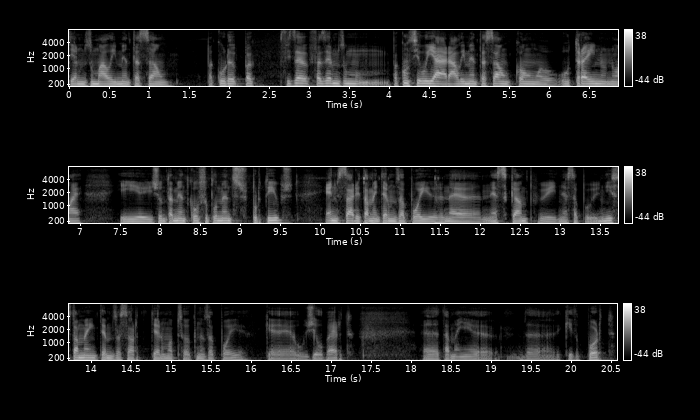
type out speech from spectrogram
termos uma alimentação para, cura, para fazermos um, para conciliar a alimentação com o, o, treino, não é? e, e juntamente com os suplementos esportivos é necessário também termos apoio na, nesse campo e nesse, nisso também temos a sorte de ter uma pessoa que nos apoia, que é o Gilberto, uh, também é de, aqui do Porto,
